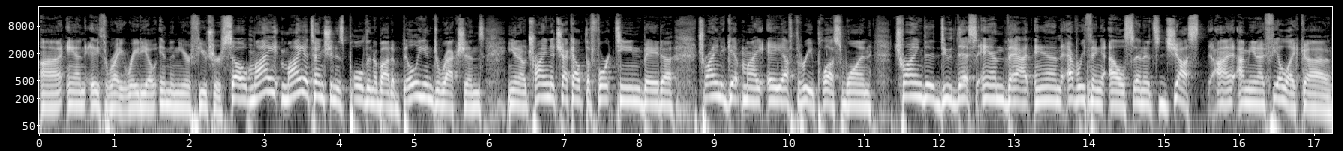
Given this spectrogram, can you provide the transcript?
uh, and Aetheryte Radio in the near future. So my my attention is pulled in about a billion directions. You know, trying to check out the 14 beta, trying to get my AF3 plus one, trying to do this and that and everything else, and it's just I I mean I feel like. Uh,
